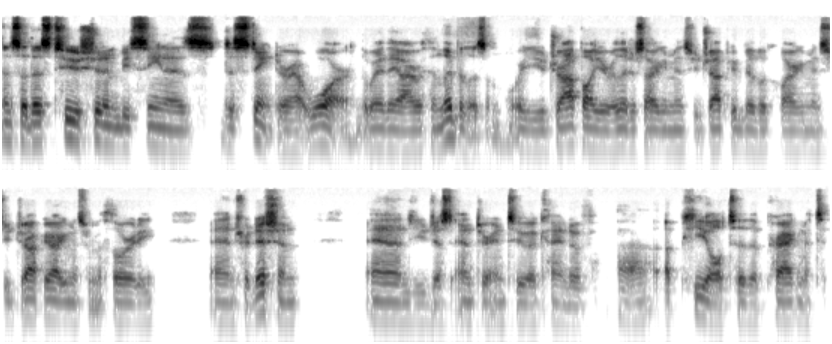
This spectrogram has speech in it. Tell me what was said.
and so those two shouldn't be seen as distinct or at war the way they are within liberalism where you drop all your religious arguments you drop your biblical arguments you drop your arguments from authority and tradition and you just enter into a kind of uh, appeal to the pragmatic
